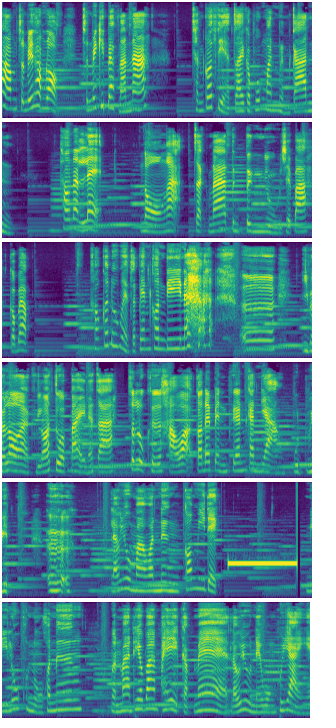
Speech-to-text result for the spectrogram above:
ทำฉันไม่ทำหรอก ฉันไม่คิดแบบนั้นนะ ฉันก็เสียใจกับพวกมันเหมือนกัน เท่านั้นแหละ น้องอะจากหน้าตึงๆอยู่ใช่ปะก็แบบเขาก็ดูเหมือนจะเป็นคนดีนะ เออ อีพระรองอะคือรอดตัวไปนะจ๊ะ สรุปคือเขาอะก็ได้เป็นเพื่อนกันอย่างบุดวิด เออ แล้วอยู่มาวันหนึ่งก็มีเด็ก มีลูกคุณหนูคนนึง เหมือนมาเที่ยวบ้านพระเอกกับแม่ แล้วอยู่ในวงผู้ใหญ่ไง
